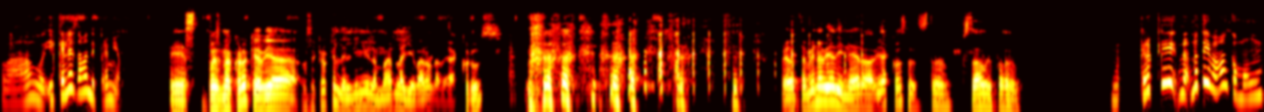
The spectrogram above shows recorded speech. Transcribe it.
Wow. ¿Y qué les daban de premio? Es, pues me acuerdo que había, o sea, creo que el del niño y la mar la llevaron a Veracruz. Pero también había dinero, había cosas, estaba, estaba muy padre. Creo que no, no te llevaban como un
